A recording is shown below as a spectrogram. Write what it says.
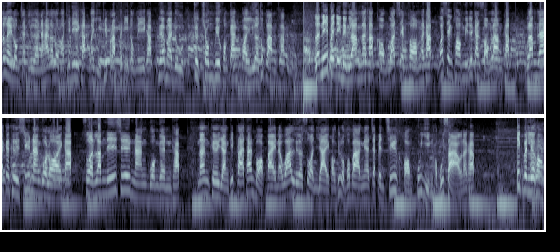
ก็เลยลงจากเรือนะฮะแล้วลงมาที่นี่ครับมาอยู่ที่ประลำพิธีตรงนี้ครับเพื่อมาดูจุดชมวิวของการปล่อยเรือทุกลำครับ และนี่เป็นอีกหนึ่งลำนะครับของวัดเชียงทองนะครับวัดเชียงทองมีด้วยกันสองลำครับลำแรกก็คือชื่อนางบัวลอยครับ ส่วนลำนี้ชื่อนางบัวเงินครับ นั่นคืออย่างที่พระท่านบอกไปนะว่าเรือส่วนใหญ่ของที่หลวงพระบางเนี่ยจะเป็นชื่อของผู้หญิงของผู้สาวนะครับนี่เป็นเรือของ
